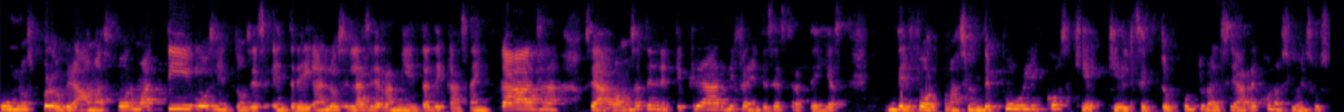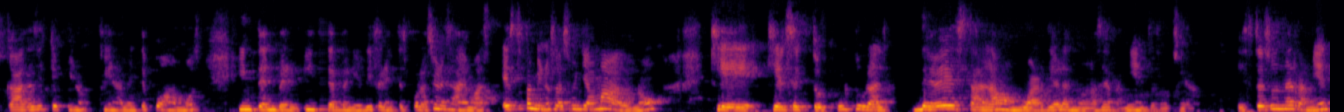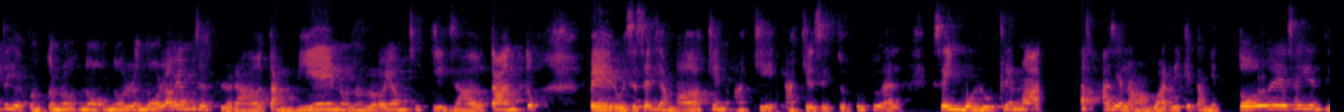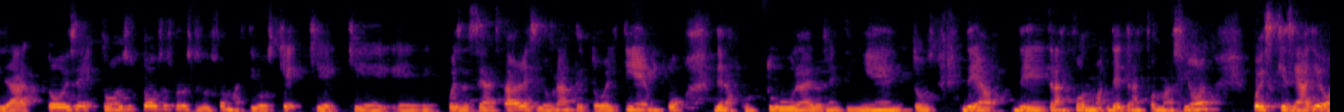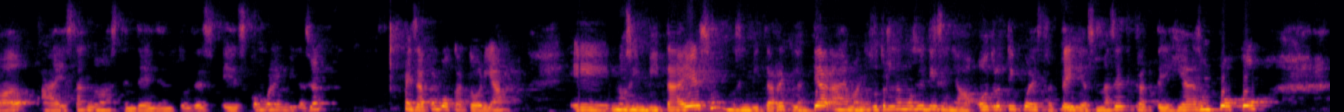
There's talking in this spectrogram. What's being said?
unos programas formativos y entonces entregan los, las herramientas de casa en casa. O sea, vamos a tener que crear diferentes estrategias de formación de públicos, que, que el sector cultural sea reconocido en sus casas y que finalmente podamos intervenir, diferentes poblaciones. Además, esto también nos hace un llamado, ¿no? Que, que el sector cultural debe estar a la vanguardia de las nuevas herramientas, o sea, esto es una herramienta y de pronto no, no, no, no lo habíamos explorado tan bien o no lo habíamos utilizado tanto, pero ese es el llamado a que, a que, a que el sector cultural se involucre más hacia la vanguardia y que también toda esa identidad, todo ese, todos, todos esos procesos formativos que, que, que eh, pues se ha establecido durante todo el tiempo, de la cultura, de los sentimientos, de, de, transforma, de transformación, pues que se ha llevado a estas nuevas tendencias. Entonces es como la invitación, esa convocatoria eh, nos invita a eso, nos invita a replantear. Además, nosotros hemos diseñado otro tipo de estrategias, unas estrategias un poco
